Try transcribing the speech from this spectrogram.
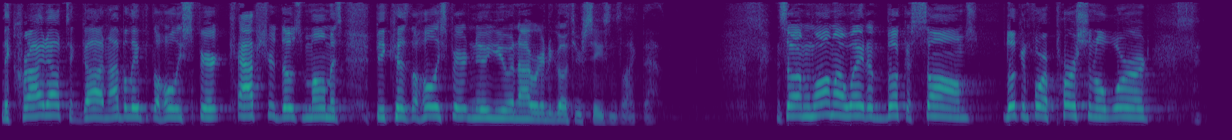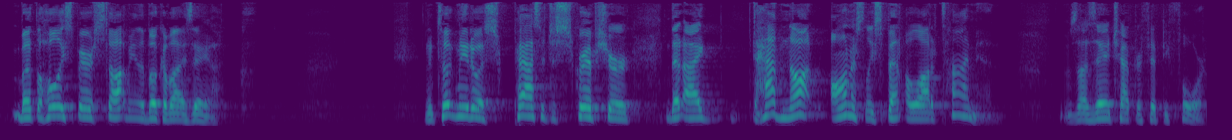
They cried out to God, and I believe that the Holy Spirit captured those moments because the Holy Spirit knew you and I were going to go through seasons like that. And so I'm on my way to the book of Psalms looking for a personal word, but the Holy Spirit stopped me in the book of Isaiah. And it took me to a passage of scripture that I have not honestly spent a lot of time in. It was Isaiah chapter 54.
